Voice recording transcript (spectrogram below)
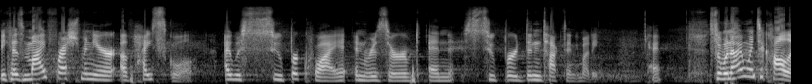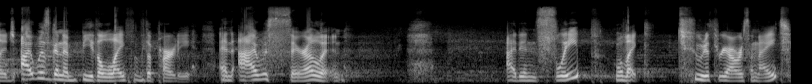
Because my freshman year of high school, I was super quiet and reserved and super didn't talk to anybody. Okay? So when I went to college, I was going to be the life of the party, and I was Sarah Lynn. I didn't sleep, well, like two to three hours a night.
